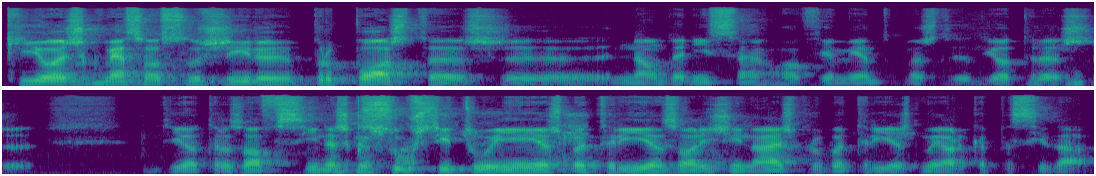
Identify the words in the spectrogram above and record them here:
que hoje começam a surgir eh, propostas, eh, não da Nissan, obviamente, mas de, de outras, uhum. eh, de outras oficinas que substituem as baterias originais por baterias de maior capacidade.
